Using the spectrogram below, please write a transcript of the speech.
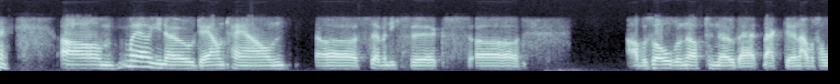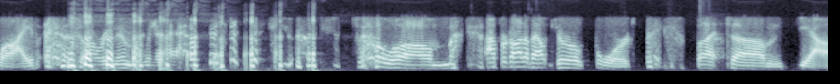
um, well, you know, downtown, uh, 76. Uh, I was old enough to know that back then I was alive, so I remember when it happened. so um, I forgot about Gerald Ford, but um, yeah,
